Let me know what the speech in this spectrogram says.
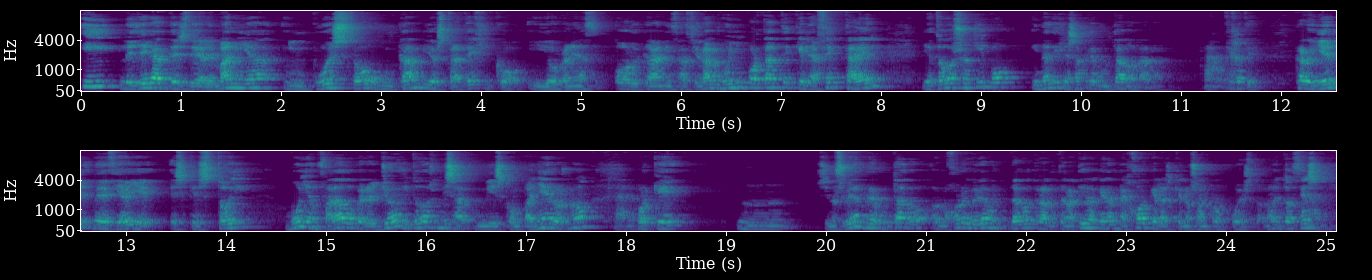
y le llega desde Alemania impuesto un cambio estratégico y organizacional muy importante que le afecta a él y a todo su equipo y nadie les ha preguntado nada. Fíjate. Claro, y él me decía, oye, es que estoy muy enfadado, pero yo y todos mis, mis compañeros, ¿no? Porque mm, si nos hubieran preguntado, a lo mejor le hubiéramos dado otra alternativa que era mejor que las que nos han propuesto, ¿no? Entonces,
